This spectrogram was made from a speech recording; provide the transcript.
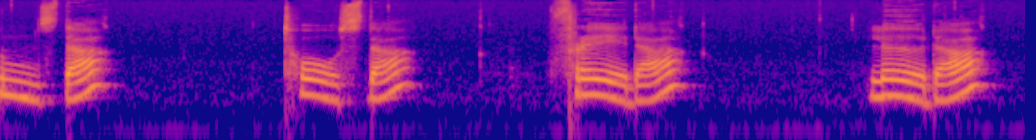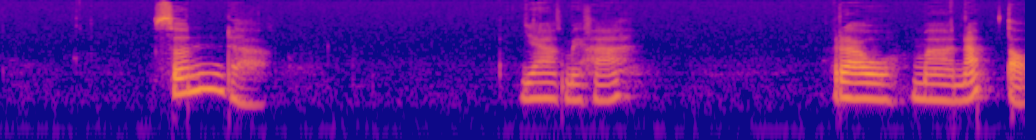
onsdag, torsdag, fredag, lördag, söndag ยากไหมคะ เรามานับต่อ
